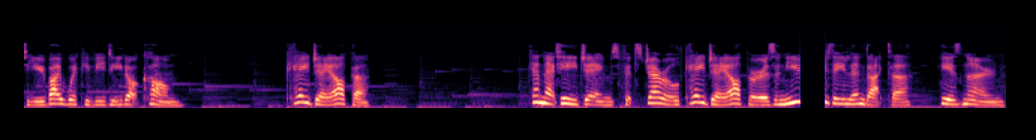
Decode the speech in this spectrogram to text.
To you by wikividi.com. KJ Apa Kenneth E. James Fitzgerald KJ Apa is a New Zealand actor. He is known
